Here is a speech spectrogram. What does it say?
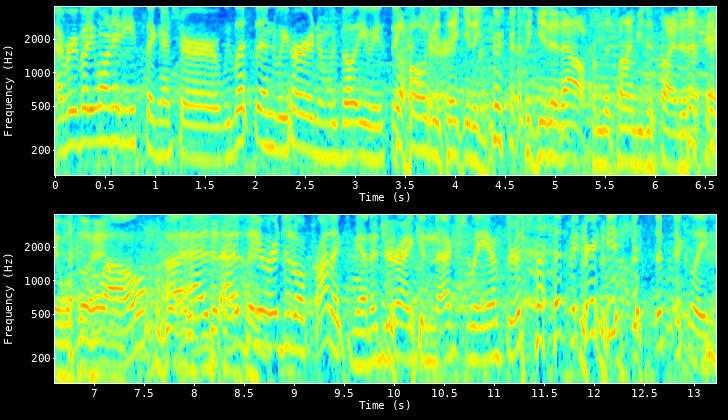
everybody wanted e-signature, we listened, we heard, and we built you So e-signature. how long did it take you to, to get it out from the time you decided, okay, we'll go ahead Well, and, we'll go uh, ahead and as, as the original product manager, I can actually answer that very specifically.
